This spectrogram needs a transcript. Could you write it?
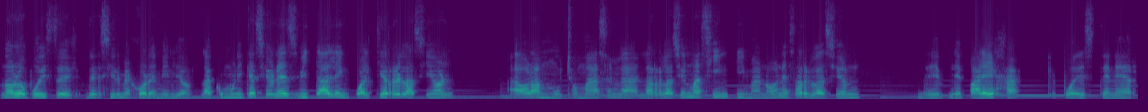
No lo pudiste decir mejor, Emilio. La comunicación es vital en cualquier relación ahora mucho más en la, relación más íntima, ¿no? En esa relación de, pareja que puedes tener.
